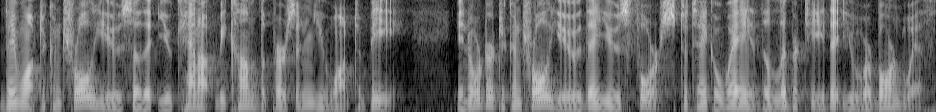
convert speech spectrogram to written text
They want to control you so that you cannot become the person you want to be. In order to control you, they use force to take away the liberty that you were born with.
